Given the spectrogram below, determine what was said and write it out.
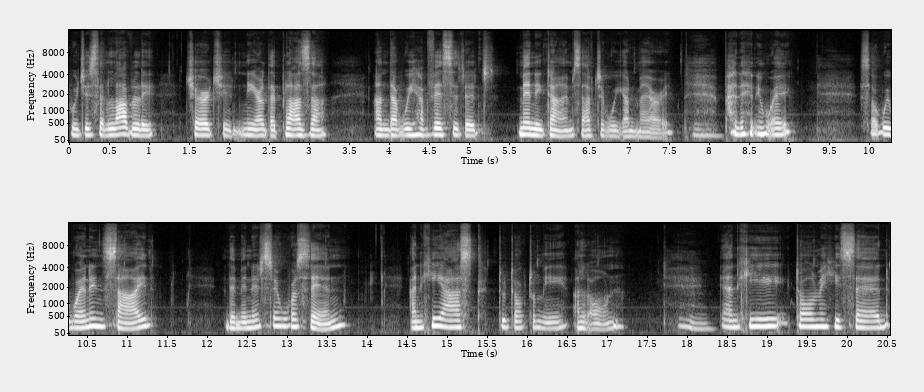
which is a lovely church near the plaza, and that we have visited many times after we got married. But anyway, so we went inside. The minister was in, and he asked to talk to me alone. And he told me, he said,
